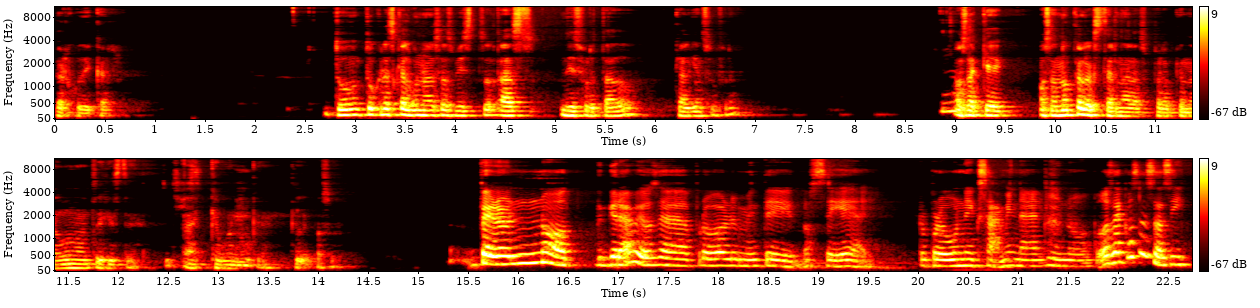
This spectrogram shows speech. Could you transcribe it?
Perjudicar. ¿Tú, ¿Tú crees que alguna vez has visto, has disfrutado que alguien sufra? O sea, que o sea, no que lo externaras, pero que en algún momento dijiste, ay, qué bueno que, le pasó. Pero no grave, o sea, probablemente, no sé, reprobó un examen a alguien o, o sea, cosas así.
